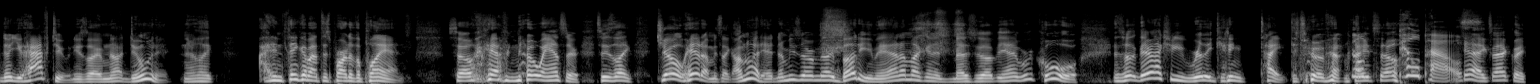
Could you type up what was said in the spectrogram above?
no, you have to. And he's like, I'm not doing it. And they're like, I didn't think about this part of the plan. So I have no answer. So he's like, Joe, hit him. He's like, I'm not hitting him. He's my buddy, man. I'm not going to mess you up. Yeah, we're cool. And so they're actually really getting tight, the two of them, right? So pill pals. Yeah, exactly.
